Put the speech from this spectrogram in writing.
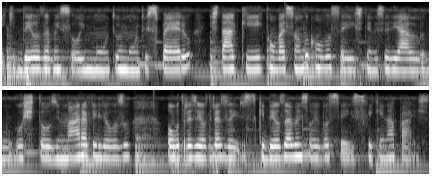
E que Deus abençoe muito, muito. Espero estar aqui conversando com vocês, tendo esse diálogo gostoso e maravilhoso outras e outras vezes. Que Deus abençoe vocês. Fiquem na paz.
